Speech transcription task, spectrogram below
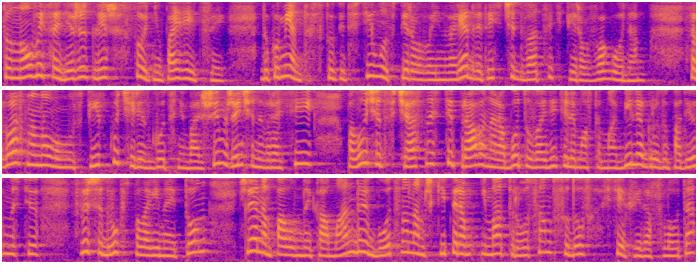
то новый содержит лишь сотню позиций. Документ вступит в силу с 1 января 2021 года. Согласно новому списку, через год с небольшим женщины в России получат, в частности, право на работу водителем автомобиля грузоподъемностью свыше 2,5 тонн, членом палубной команды, боцманом, шкипером, офицерам и матросам судов всех видов флота,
